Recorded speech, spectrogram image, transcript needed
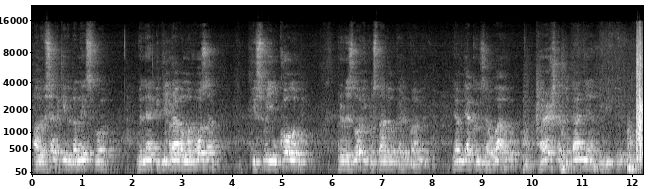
але все-таки видавництво мене підібрало на воза і своїм колом привезло і поставило перед вами. Я вам дякую за увагу, а решта питання і відповіді.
